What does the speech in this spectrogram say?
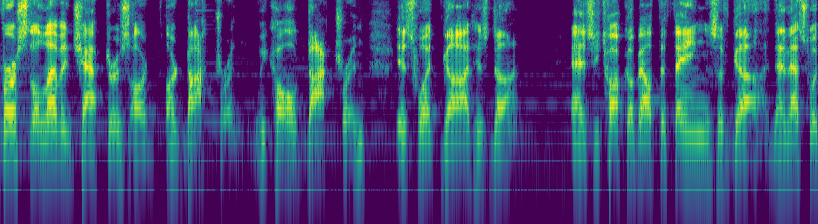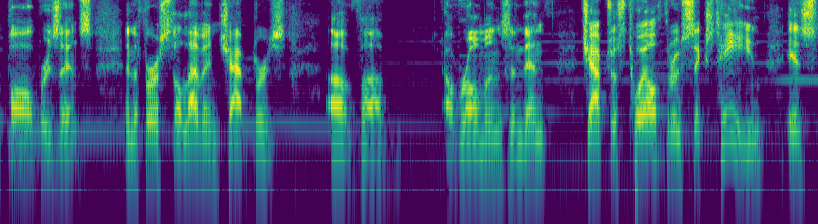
first 11 chapters are, are doctrine. We call doctrine is what God has done. as you talk about the things of God. And that's what Paul presents in the first 11 chapters of, uh, of Romans. And then chapters 12 through 16 is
